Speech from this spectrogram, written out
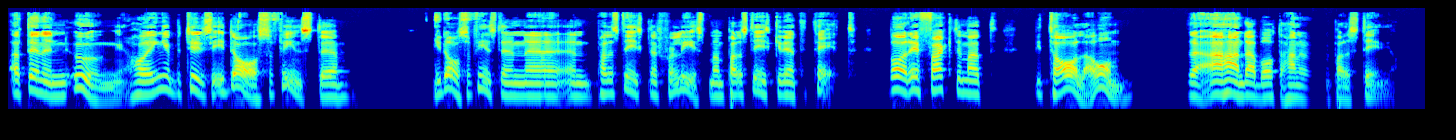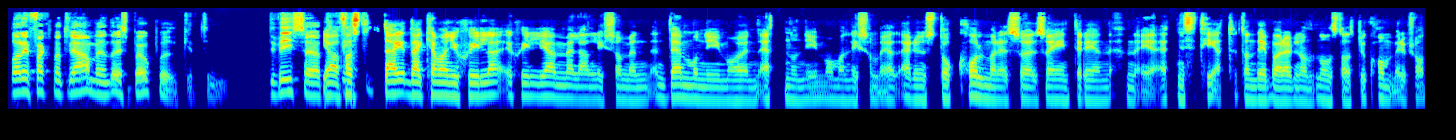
att den är ung har ingen betydelse. Idag så finns det Idag så finns det en, eh, en palestinsk nationalism, en palestinsk identitet. Bara det faktum att vi talar om, ah, han där borta, han är palestinier. Bara det faktum att vi använder det språkbruket, det visar ju att... Ja, fast där, där kan man ju skilja, skilja mellan liksom en, en demonym och en etnonym. Om man liksom, är, är du en stockholmare så, så är inte det en, en etnicitet, utan det är bara nå- någonstans du kommer ifrån.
